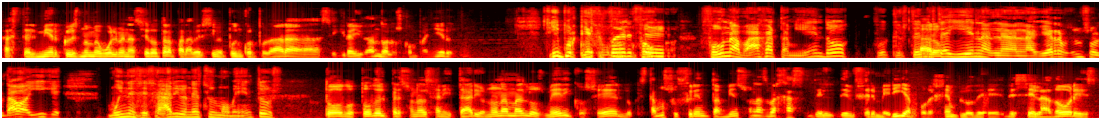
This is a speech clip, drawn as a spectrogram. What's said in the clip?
hasta el miércoles no me vuelven a hacer otra para ver si me puedo incorporar a seguir ayudando a los compañeros. ¿no? Sí, porque fue, fue- fue una baja también, Doc. Fue que usted Claro. no esté allí en la, la- la guerra, pues un soldado allí que muy necesario en estos momentos. todo, todo el personal sanitario, no nada más los médicos, ¿eh? lo que estamos sufriendo también son las bajas de, enfermería, por ejemplo, de, celadores,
